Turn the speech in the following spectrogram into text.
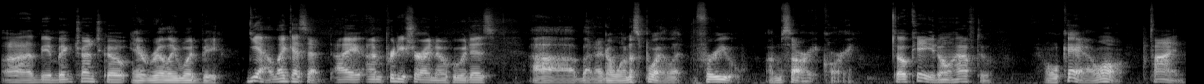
Uh, it'd be a big trench coat. It really would be. Yeah, like I said, I, I'm pretty sure I know who it is, uh, but I don't want to spoil it for you. I'm sorry, Corey. It's okay. You don't have to. Okay, I won't. Fine.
